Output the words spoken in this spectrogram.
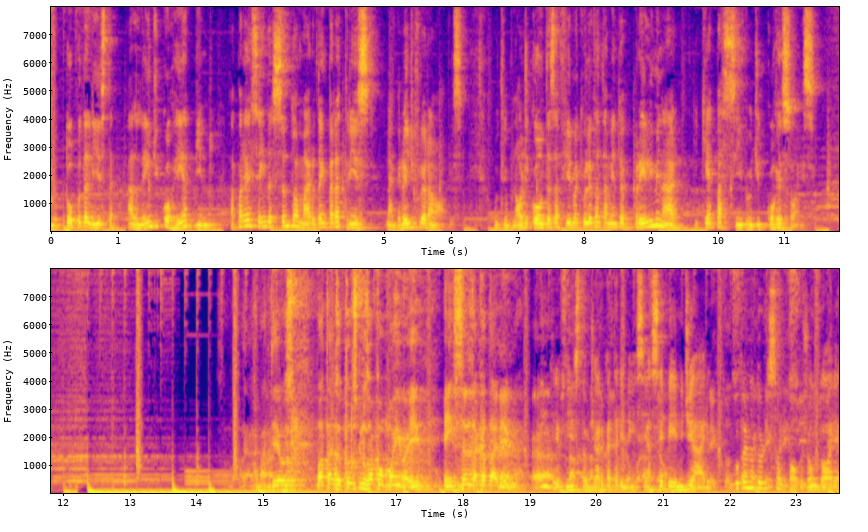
No topo da lista, além de Correia Pinto, aparece ainda Santo Amaro da Imperatriz, na Grande Florianópolis. O Tribunal de Contas afirma que o levantamento é preliminar e que é passível de correções. Matheus. Boa tarde a todos que nos acompanham aí em Santa Catarina. Em entrevista ao Diário Catarinense e à CBN Diário, o governador de São Paulo, João Dória,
